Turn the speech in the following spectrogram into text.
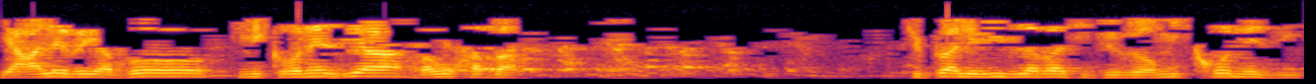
Ya'alev Yabo, Micronésia, Baouchaba. Tu peux aller vivre là-bas si tu veux, en Micronésie.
